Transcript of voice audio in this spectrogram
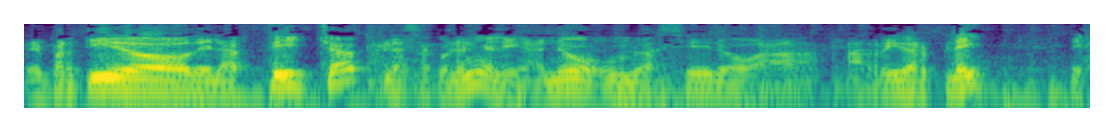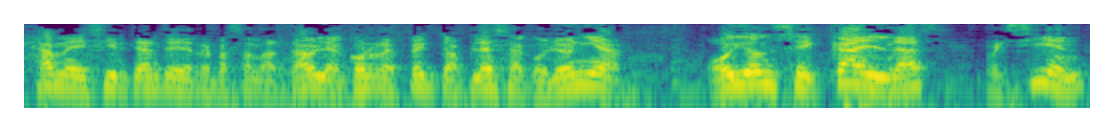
el partido de la fecha, Plaza Colonia le ganó 1 a 0 a, a River Plate. Déjame decirte antes de repasar la tabla con respecto a Plaza Colonia. Hoy 11 Caldas, recién,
